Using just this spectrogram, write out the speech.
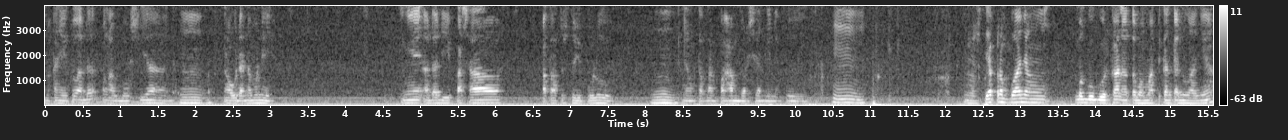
makanya itu ada pengaborsian hmm. nah udah nemu nih ini ada di pasal 470 Hmm. yang tentang pengaborsian ini tuh Hmm. Nah, setiap perempuan yang menggugurkan atau mematikan kandungannya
